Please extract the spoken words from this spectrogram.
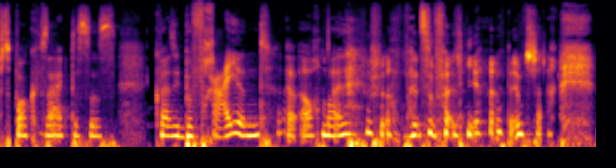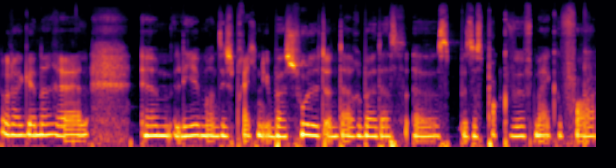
Spock sagt, es ist quasi befreiend, äh, auch mal, auch mal zu verlieren im Schach oder generell im Leben. Und sie sprechen über Schuld und darüber, dass äh, also Spock wirft Michael vor,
